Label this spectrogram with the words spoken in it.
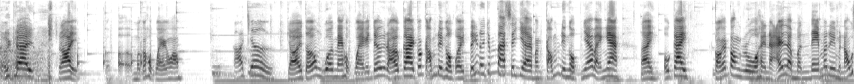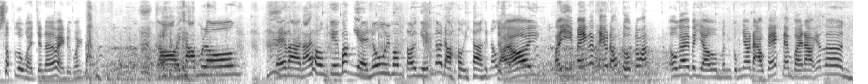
Ok, rồi. Ờ, Mà có hộp quẹt không không? Có chứ. Trời tưởng ông quên mang hộp quẹt chứ. Rồi ok, có cổng địa ngục rồi. Tí nữa chúng ta sẽ về bằng cổng địa ngục nha bạn nha. Đây, ok còn cái con rùa hồi nãy là mình đem nó đi mình nấu súp luôn rồi cho nên các bạn đừng quan tâm. Rồi xong luôn. Để bà nói không kêu bắt về nuôi phong tội nghiệp nó đồ giờ nấu trời ơi tại vì mang nó theo đâu được đâu anh. Ok bây giờ mình cùng nhau đào cát đem về nào nhanh lên.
